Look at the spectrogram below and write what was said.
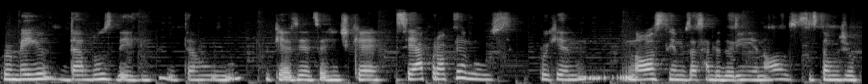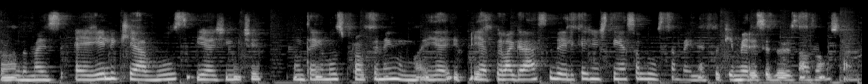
por meio da luz dele. Então, porque às vezes a gente quer ser a própria luz, porque nós temos a sabedoria, nós estamos julgando, mas é ele que é a luz e a gente não tem luz própria nenhuma. E é, e é pela graça dele que a gente tem essa luz também, né? Porque merecedores nós não somos.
